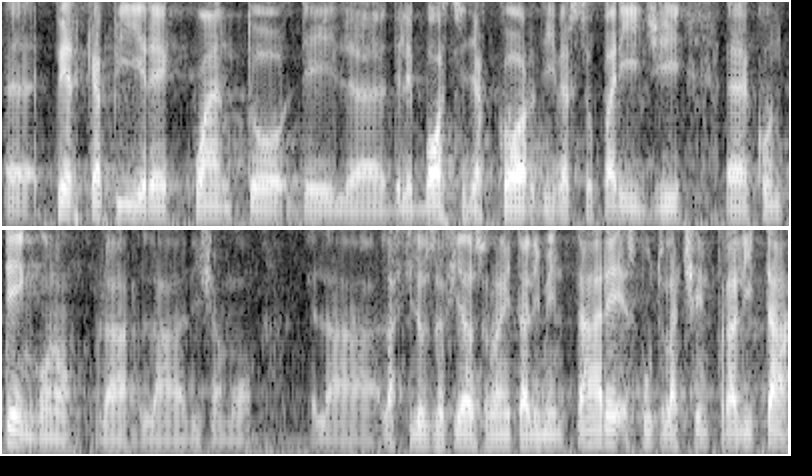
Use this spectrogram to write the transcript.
eh, per capire quanto del, delle bozze di accordi verso Parigi eh, contengono la, la, diciamo, la, la, filosofia della sovranità alimentare e soprattutto la centralità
